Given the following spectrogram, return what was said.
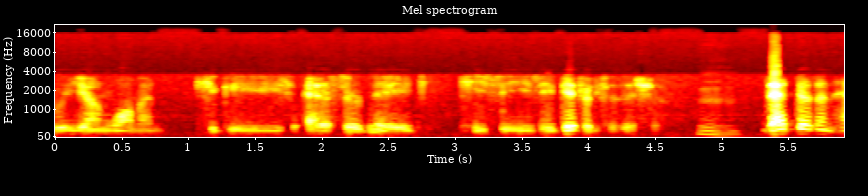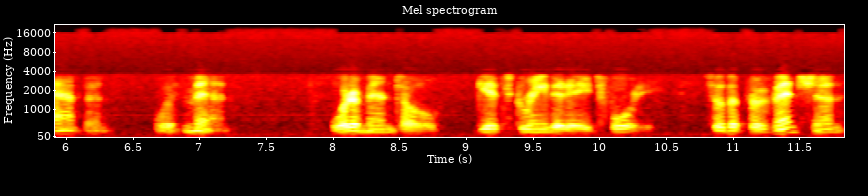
to a young woman, she sees at a certain age, she sees a different physician. Mm-hmm. That doesn't happen with men. What are men told? Get screened at age 40. So the prevention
